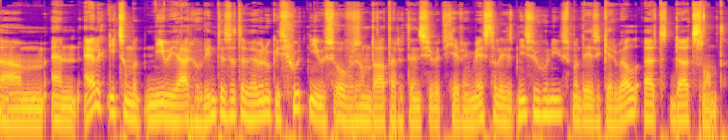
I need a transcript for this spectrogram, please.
Um, en eigenlijk iets om het nieuwe jaar goed in te zetten. We hebben ook iets goed nieuws over zo'n dataretentiewetgeving. Meestal is het niet zo goed nieuws, maar deze keer wel uit Duitsland.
